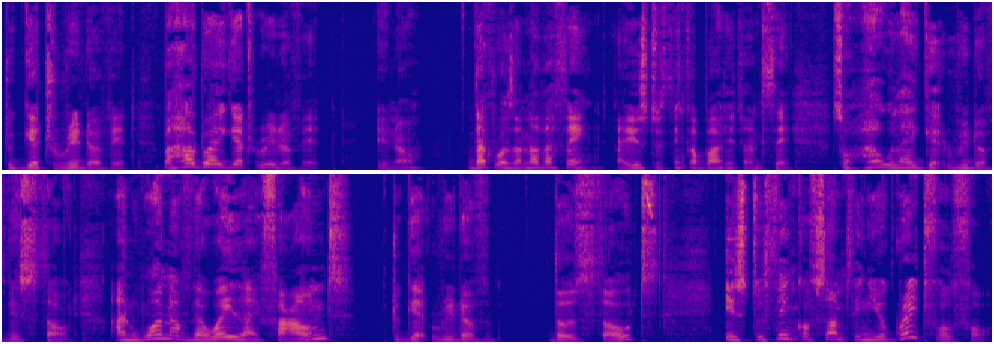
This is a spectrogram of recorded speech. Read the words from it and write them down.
to get rid of it. But how do I get rid of it? You know? That was another thing. I used to think about it and say, so how will I get rid of this thought? And one of the ways I found to get rid of those thoughts is to think of something you're grateful for,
